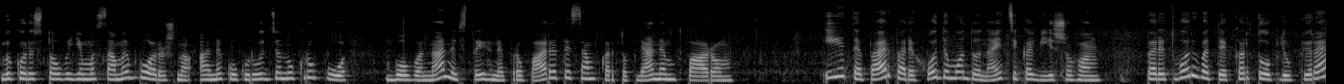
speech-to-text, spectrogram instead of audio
Використовуємо саме борошно, а не кукурудзяну крупу, бо вона не встигне пропаритися картопляним паром. І тепер переходимо до найцікавішого. Перетворювати картоплю в пюре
